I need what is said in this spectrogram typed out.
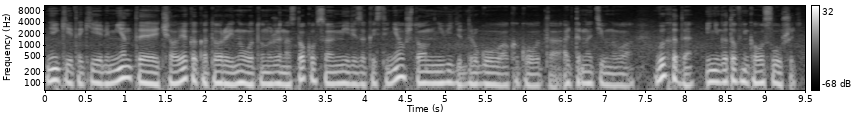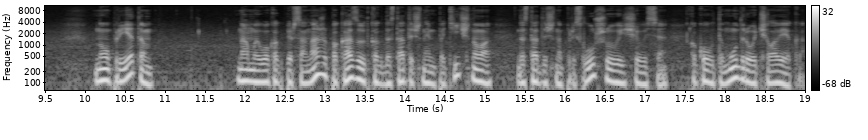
некие такие элементы человека, который, ну, вот он уже настолько в своем мире закостенел, что он не видит другого какого-то альтернативного выхода и не готов никого слушать. Но при этом нам его как персонажа показывают как достаточно эмпатичного, достаточно прислушивающегося, какого-то мудрого человека.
